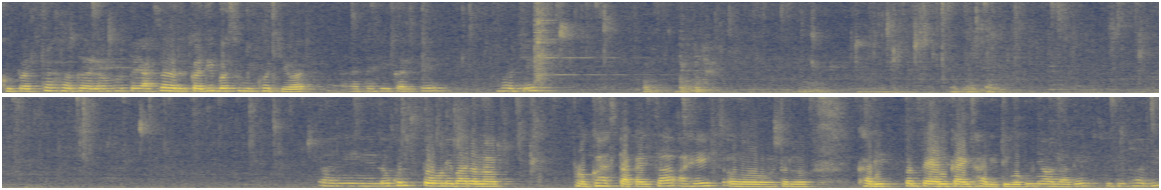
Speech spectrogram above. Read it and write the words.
खूपच गरम होतंय. असं कधी बसू मी खोचीवर आता हे करते भजी. आणि पावणे बाराला घास टाकायचा आहे. तर खाली पण तयारी काय झाली ती बघून यावं लागेल. किती झाली?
